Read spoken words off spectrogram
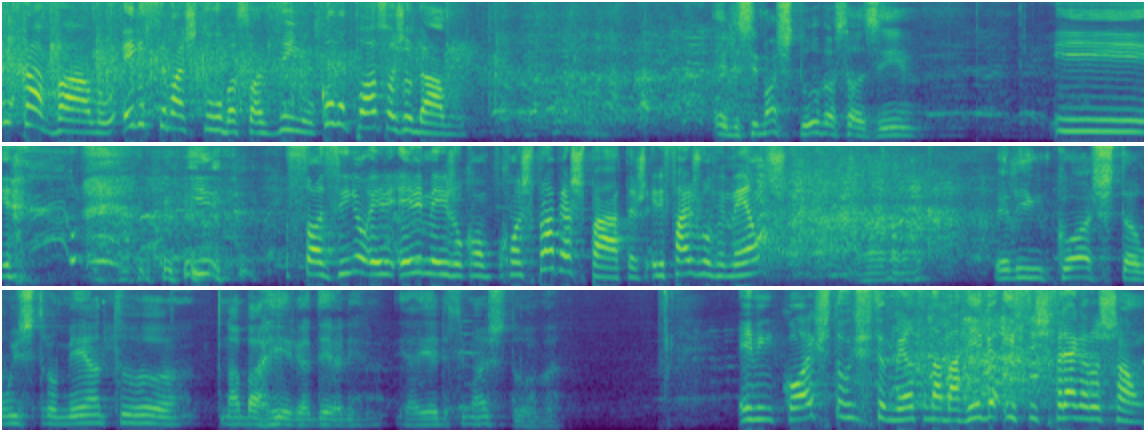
O cavalo, ele se masturba sozinho? Como posso ajudá-lo? Ele se masturba sozinho. E. e sozinho, ele, ele mesmo, com, com as próprias patas, ele faz movimentos. Ele encosta o instrumento na barriga dele. E aí ele se masturba. Ele encosta o instrumento na barriga e se esfrega no chão.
